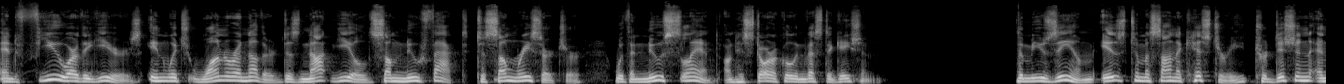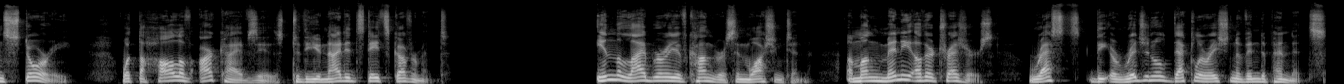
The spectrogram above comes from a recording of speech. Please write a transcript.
and few are the years in which one or another does not yield some new fact to some researcher with a new slant on historical investigation. The museum is to Masonic history, tradition, and story what the Hall of Archives is to the United States government. In the Library of Congress in Washington, among many other treasures, rests the original Declaration of Independence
